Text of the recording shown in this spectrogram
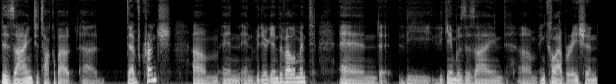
designed to talk about uh, dev crunch um, in in video game development, and the the game was designed um, in collaboration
